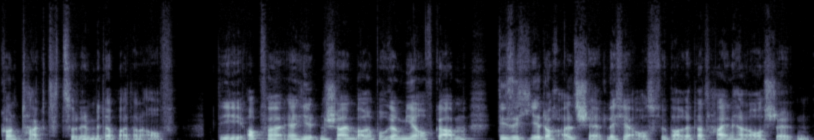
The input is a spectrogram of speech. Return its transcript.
Kontakt zu den Mitarbeitern auf. Die Opfer erhielten scheinbare Programmieraufgaben, die sich jedoch als schädliche ausführbare Dateien herausstellten.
